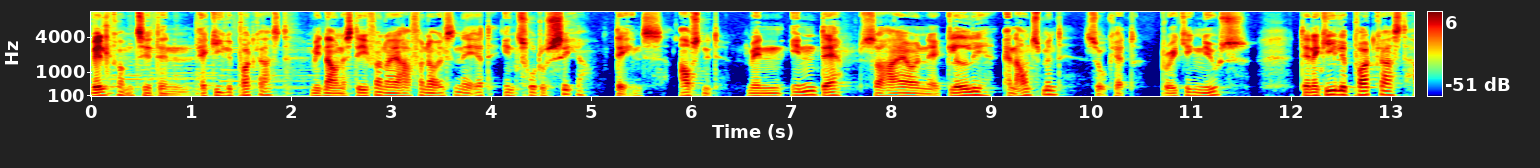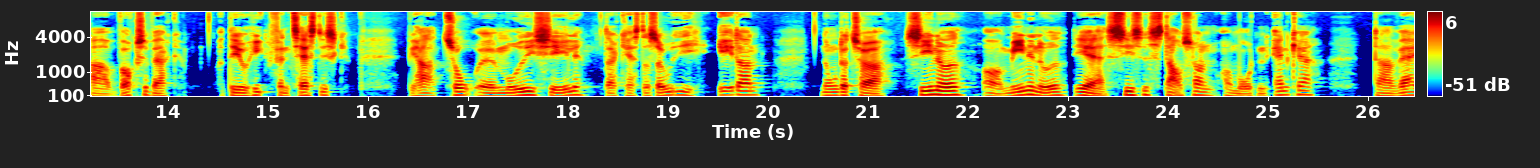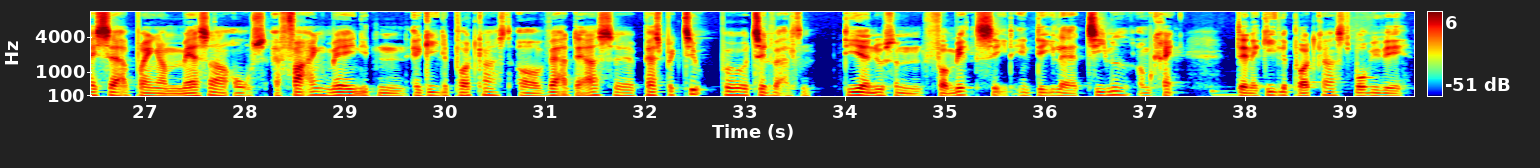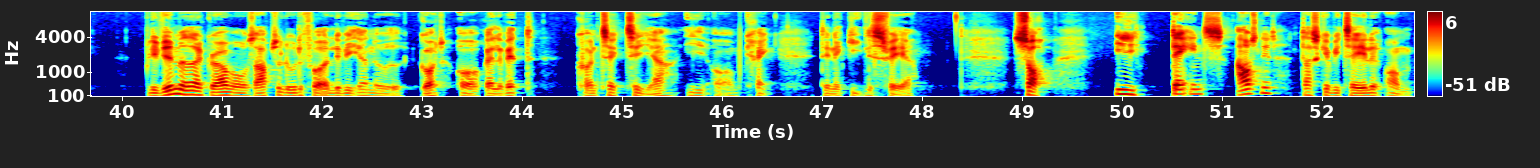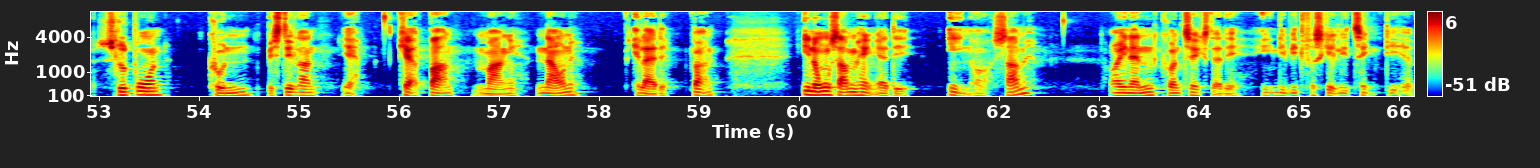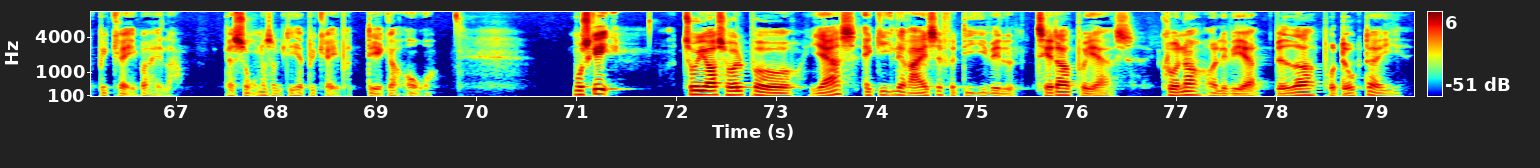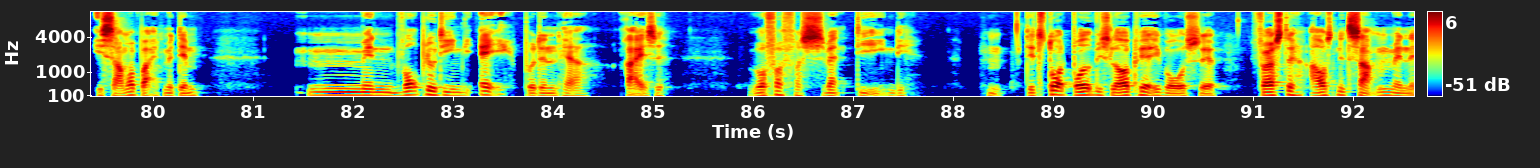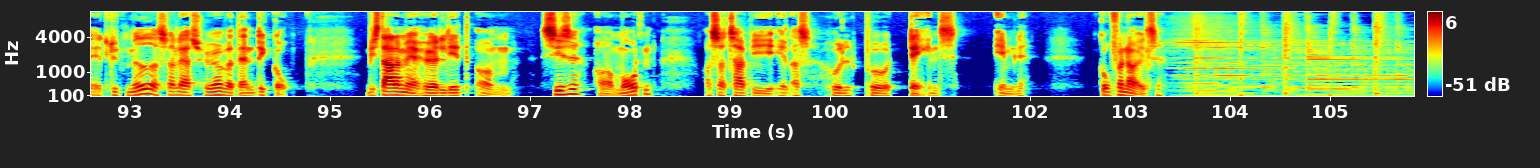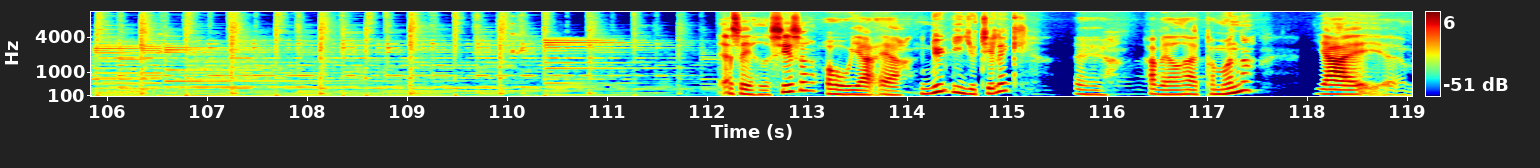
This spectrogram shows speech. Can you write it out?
Velkommen til den Agile Podcast. Mit navn er Stefan, og jeg har fornøjelsen af at introducere dagens afsnit. Men inden da, så har jeg jo en øh, glædelig announcement, såkaldt breaking news. Den Agile Podcast har vokseværk, og det er jo helt fantastisk. Vi har to øh, modige sjæle, der kaster sig ud i æderen. Nogen, der tør sige noget og mene noget. Det er Sisse Stavsholm og Morten Anker, der hver især bringer masser af års erfaring med ind i den agile podcast, og hver deres øh, perspektiv på tilværelsen. De er nu sådan formelt set en del af teamet omkring den agile podcast, hvor vi vil blive ved med at gøre vores absolute for at levere noget godt og relevant kontakt til jer i og omkring den agile sfære. Så i dagens afsnit, der skal vi tale om slutbrugeren, kunden, bestilleren, ja, kært barn, mange navne, eller er det børn? I nogle sammenhæng er det en og samme, og i en anden kontekst er det egentlig vidt forskellige ting, de her begreber, eller personer, som de her begreber dækker over. Måske tog I også hul på jeres agile rejse, fordi I vil tættere på jeres kunder og levere bedre produkter i, i samarbejde med dem. Men hvor blev de egentlig af på den her rejse? Hvorfor forsvandt de egentlig? Hmm. Det er et stort brød, vi slår op her i vores øh, første afsnit sammen, men øh, lyt med, og så lad os høre, hvordan det går. Vi starter med at høre lidt om Sisse og Morten, og så tager vi ellers hul på dagens emne. God fornøjelse. Altså, jeg hedder Sisse, og jeg er ny i Ugilic. Øh, har været her et par måneder. Jeg øh,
